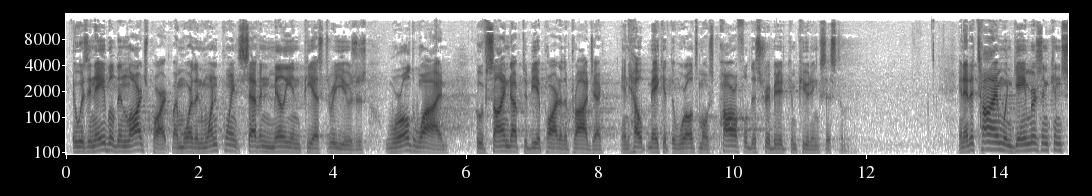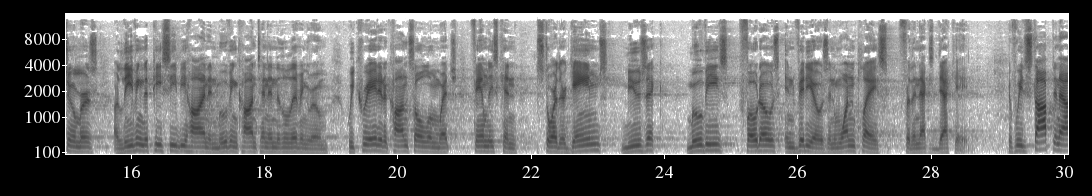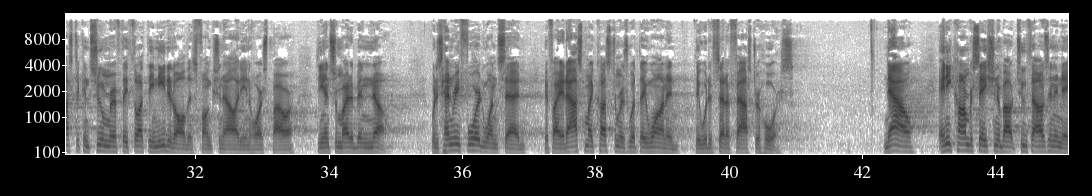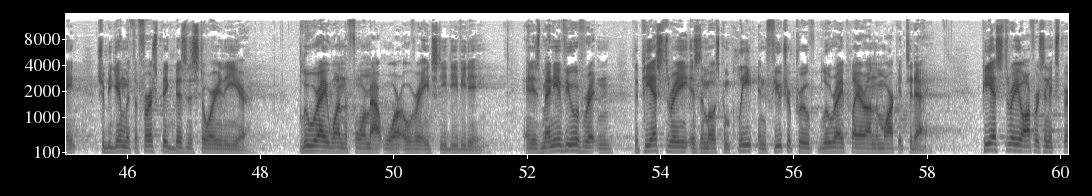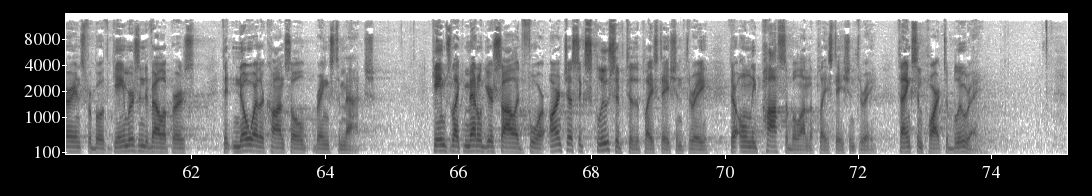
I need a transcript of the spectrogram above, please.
It was enabled in large part by more than 1.7 million PS3 users worldwide who have signed up to be a part of the project and help make it the world's most powerful distributed computing system. And at a time when gamers and consumers are leaving the PC behind and moving content into the living room, we created a console in which families can store their games, music, movies, photos, and videos in one place for the next decade. If we'd stopped and asked a consumer if they thought they needed all this functionality and horsepower, the answer might have been no. But as Henry Ford once said, if I had asked my customers what they wanted, they would have said a faster horse. Now, any conversation about 2008 should begin with the first big business story of the year. Blu ray won the format war over HD DVD. And as many of you have written, the PS3 is the most complete and future proof Blu ray player on the market today. PS3 offers an experience for both gamers and developers that no other console brings to match. Games like Metal Gear Solid 4 aren't just exclusive to the PlayStation 3, they're only possible on the PlayStation 3 thanks in part to Blu ray.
